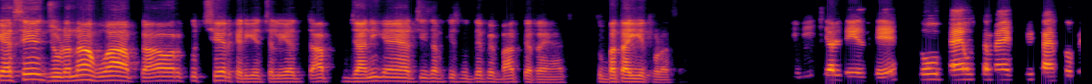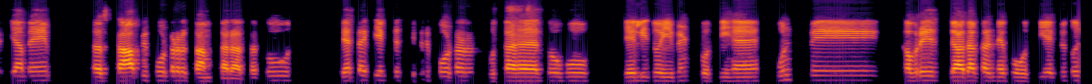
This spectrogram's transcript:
कैसे जुड़ना हुआ आपका और कुछ शेयर करिए, चलिए। आप जान ही गए हैं हर चीज़ हम किस मुद्दे पे बात कर रहे हैं आज तो बताइए थोड़ा सा। इनिशियल डेज़ थे तो मैं उस समय टाइम्स ऑफ़ इंडिया में स्टाफ रिपोर्टर काम कर रहा था। तो जैसा कि एक डिस्ट्रिक्ट रिपोर्टर होता है तो वो डेली जो इवेंट्स होती हैं, उन पे कवरेज ज़्यादा करने को होती है, क्योंकि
